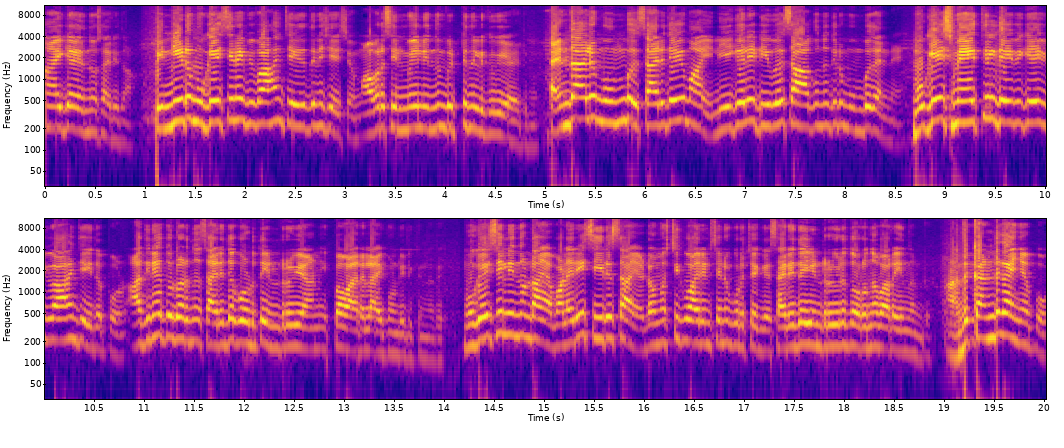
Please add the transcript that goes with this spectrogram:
നായികയായിരുന്നു സരിത. പിന്നീട് മുകേഷിനെ വിവാഹം ചെയ്തതിന് ശേഷം അവർ സിനിമയിൽ നിന്നും വിട്ടു നിൽക്കുകയായിരുന്നു എന്തായാലും മുമ്പ് സരിതയുമായി ലീഗലി ഡിവേഴ്സ് ആകുന്നതിന് മുമ്പ് തന്നെ. മുകേഷ് മേത്തിൽ ദേവികയെ വിവാഹം ചെയ്തപ്പോൾ അതിനെ തുടർന്ന് സരിത കൊടുത്ത ഇന്റർവ്യൂ ആണ് ഇപ്പൊ വൈറലായിക്കൊണ്ടിരിക്കുന്നത് മുകേഷിൽ നിന്നുണ്ടായ വളരെ സീരിയസ് ആയ ഡൊമസ്റ്റിക് വയലൻസിനെ കുറിച്ചൊക്കെ സരിത ഇന്റർവ്യൂവിൽ തുറന്നു പറയുന്നുണ്ട്. അത് കണ്ടു കഴിഞ്ഞപ്പോൾ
